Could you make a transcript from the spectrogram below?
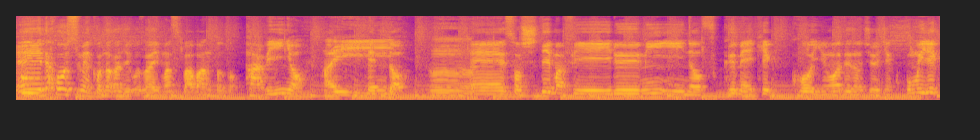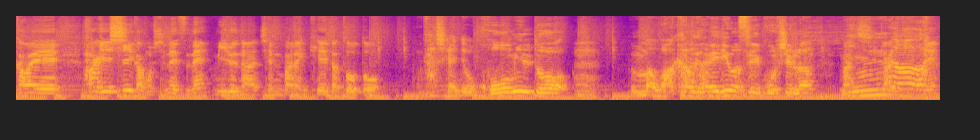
えー、で放出面こんな感じでございます。ババントとパビーニョ。はい。ヘンド。うん。えー、そして、まあ、フィルミーノ含め結構今までの中心ここも入れ替え激しいかもしれないですね。ミルナーチェンバレンケータ等々確かにでもこう見るとう、まあ若返りは成功してるな。間違いみんなないね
